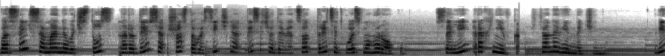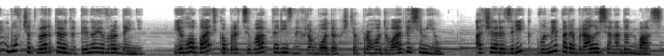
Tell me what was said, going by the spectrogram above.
Василь Семенович Стус народився 6 січня 1938 року в селі Рахнівка, що на Вінниччині. Він був четвертою дитиною в родині. Його батько працював на різних роботах, щоб прогодувати сім'ю. А через рік вони перебралися на Донбас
